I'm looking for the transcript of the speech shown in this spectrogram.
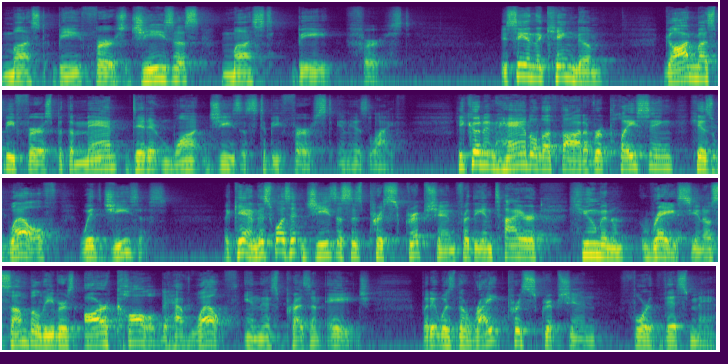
must be first. Jesus must be first. You see, in the kingdom, God must be first, but the man didn't want Jesus to be first in his life. He couldn't handle the thought of replacing his wealth with Jesus. Again, this wasn't Jesus' prescription for the entire human race. You know, some believers are called to have wealth in this present age. but it was the right prescription for this man.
